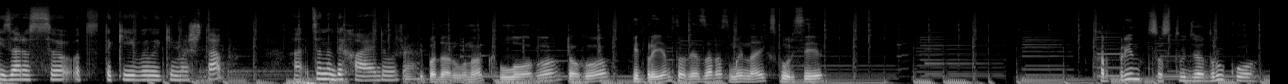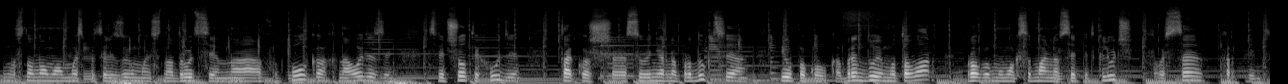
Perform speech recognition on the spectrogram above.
І зараз е, от такий великий масштаб. Це надихає дуже. І подарунок, лого того підприємства, де зараз ми на екскурсії. Хардпринт це студія друку. В основному ми спеціалізуємось на друці на футболках, на одязі, світшоти, худі, також е, сувенірна продукція і упаковка. Брендуємо товар, робимо максимально все під ключ. Ось це хардпринт.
